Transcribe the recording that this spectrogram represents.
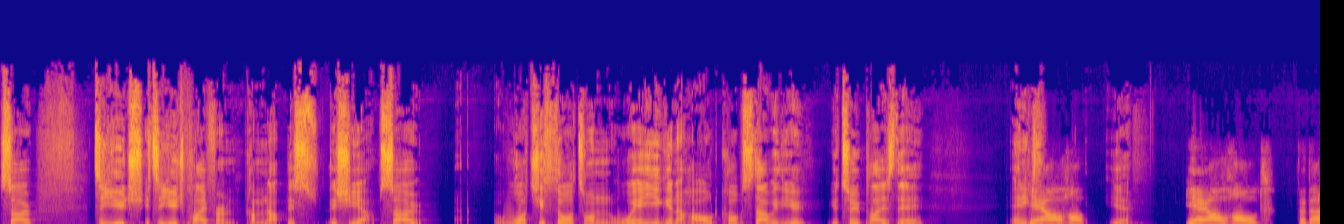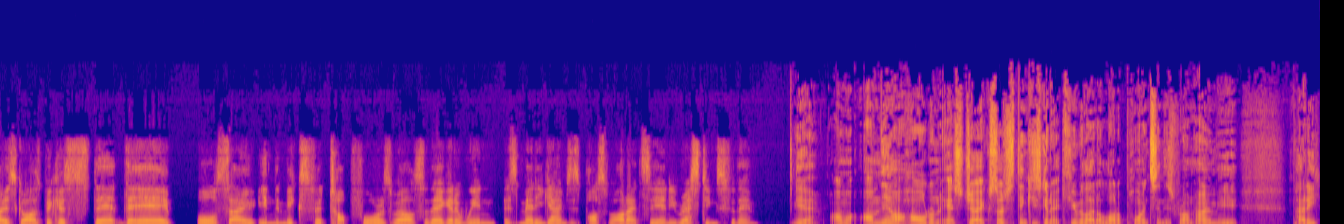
So it's a huge, it's a huge play for him coming up this, this year. So what's your thoughts on where you're going to hold? Corb, start with you. Your two players there. Any, yeah, I'll hold. yeah. Yeah, I'll hold for those guys because they're they're also in the mix for top four as well. So they're going to win as many games as possible. I don't see any restings for them. Yeah, I'm I'm now a hold on SJ because I just think he's going to accumulate a lot of points in this run home here, Paddy.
